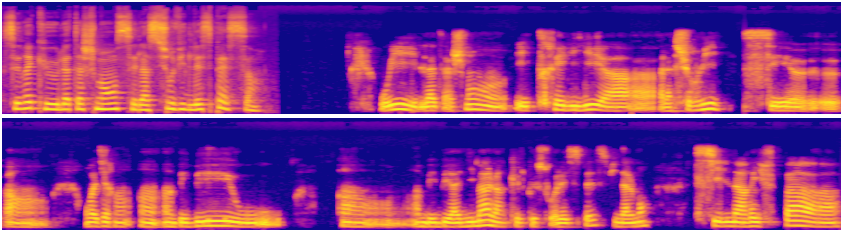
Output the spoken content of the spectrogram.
C'est vrai que l'attachement, c'est la survie de l'espèce. Oui, l'attachement est très lié à, la survie. C'est euh, un, on va dire un, bébé ou un, bébé animal, hein, quelle que soit l'espèce finalement. S'il n'arrive pas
